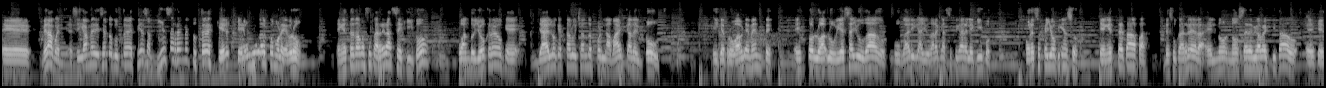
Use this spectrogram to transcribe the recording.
Eh, mira, pues síganme diciendo que ustedes piensan. ¿Piensan realmente ustedes que, un jugador como LeBron en esta etapa de su carrera se quitó cuando yo creo que ya es lo que está luchando es por la marca del GOAT y que probablemente esto lo, lo, hubiese ayudado jugar y ayudar a clasificar el equipo. Por eso es que yo pienso que en esta etapa de su carrera él no, no se debió haber quitado, eh, que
